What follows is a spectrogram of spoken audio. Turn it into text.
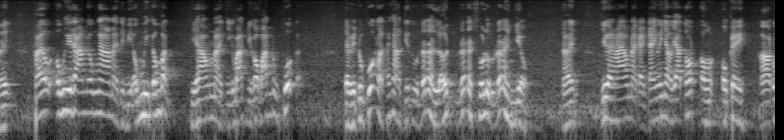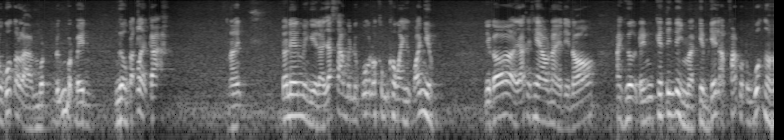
Đấy. Hai ông Iran với ông Nga này thì bị ông Mỹ cấm vận. Thì hai ông này chỉ có bán chỉ có bán Trung Quốc tại vì Trung Quốc là khách hàng tiêu thụ rất là lớn rất là số lượng rất là nhiều. Đấy. Chỉ cần hai ông này cạnh tranh với nhau ra tốt ông ok. À, Trung Quốc là một đứng một bên ngược đắc lợi cả. Đấy. Cho nên mình nghĩ là giá xăng bên Trung Quốc nó không không ảnh hưởng quá nhiều. Chỉ có giá thịt heo này thì nó ảnh hưởng đến cái tính tình mà kiềm chế lạm phát của Trung Quốc thôi.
